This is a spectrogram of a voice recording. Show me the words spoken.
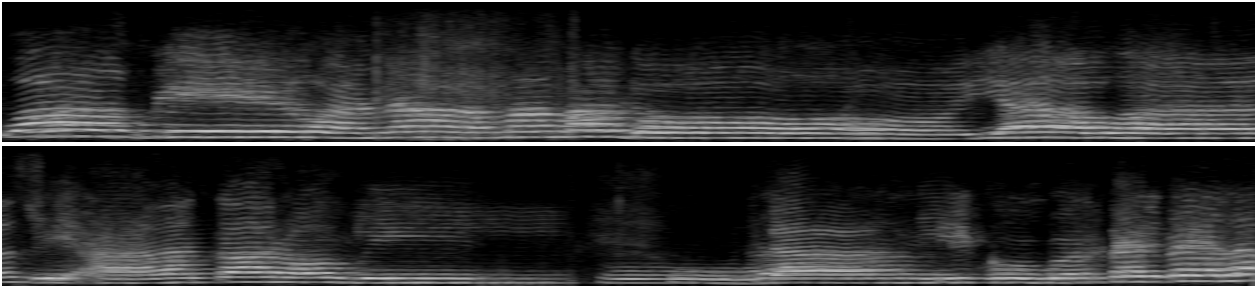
Waqfir lana mamado Ya wasi'al karobi Udang dikubur tetela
